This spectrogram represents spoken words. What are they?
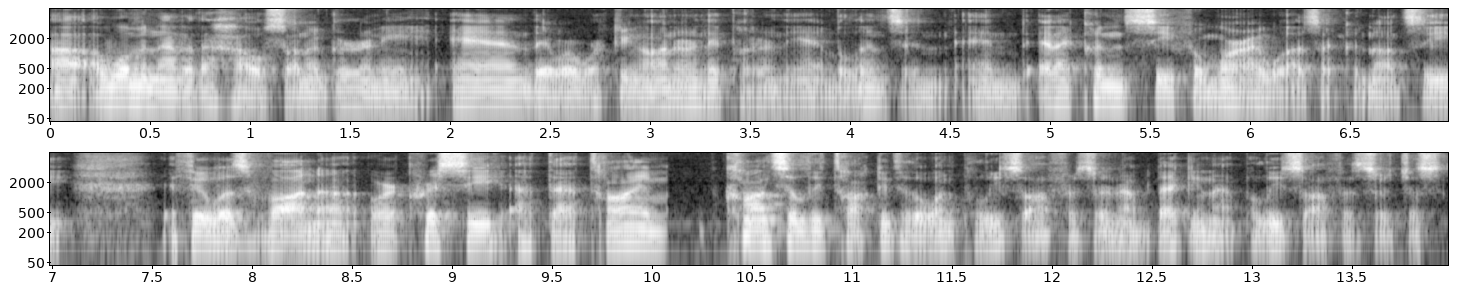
uh, a woman out of the house on a gurney, and they were working on her, and they put her in the ambulance, and and and I couldn't see from where I was. I could not see if it was Vanna or Chrissy at that time. Constantly talking to the one police officer, and I'm begging that police officer just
